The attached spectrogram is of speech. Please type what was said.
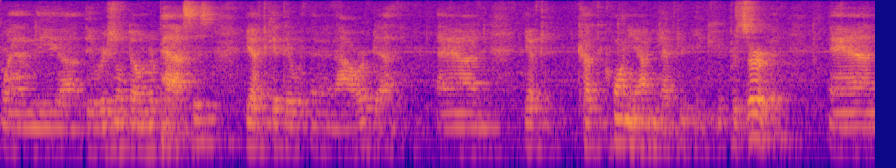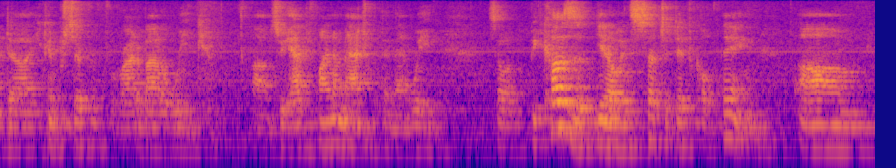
when the, uh, the original donor passes. You have to get there within an hour of death, and you have to cut the cornea out, and you have to you can preserve it, and uh, you can preserve it for right about a week. Um, so you have to find a match within that week. So because you know it's such a difficult thing, um,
